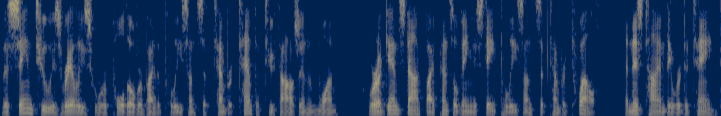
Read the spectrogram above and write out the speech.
The same two Israelis who were pulled over by the police on September 10th of 2001 were again stopped by Pennsylvania State Police on September 12th, and this time they were detained.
